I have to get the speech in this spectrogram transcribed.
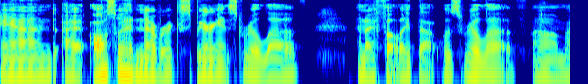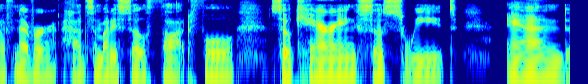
And I also had never experienced real love. And I felt like that was real love. Um, I've never had somebody so thoughtful, so caring, so sweet. And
